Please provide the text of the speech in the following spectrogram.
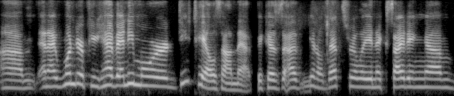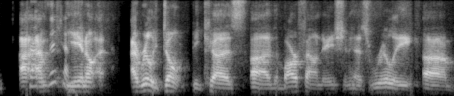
um, and I wonder if you have any more details on that because uh, you know that's really an exciting um, proposition. I, you know, I really don't because uh, the Bar Foundation has really um,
